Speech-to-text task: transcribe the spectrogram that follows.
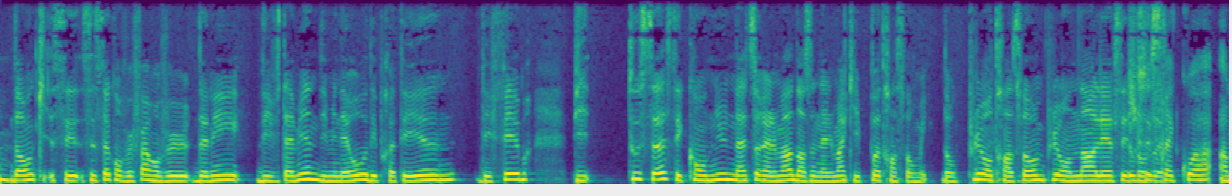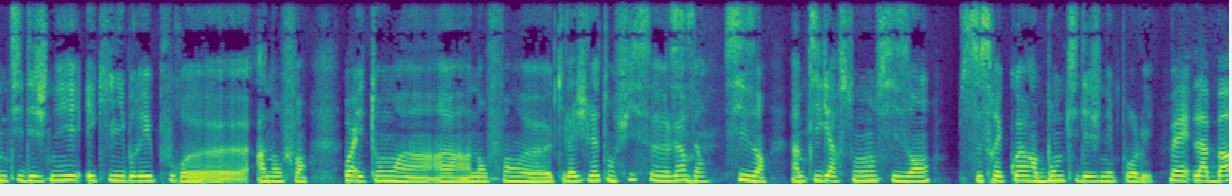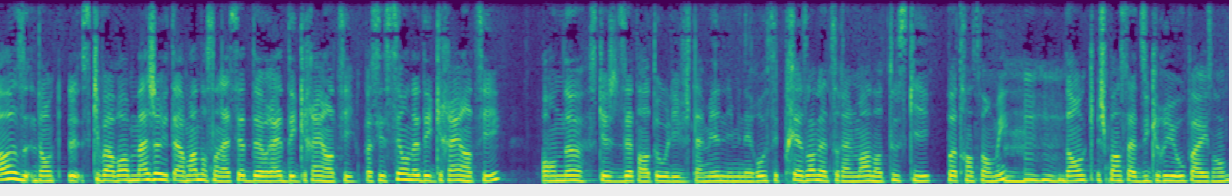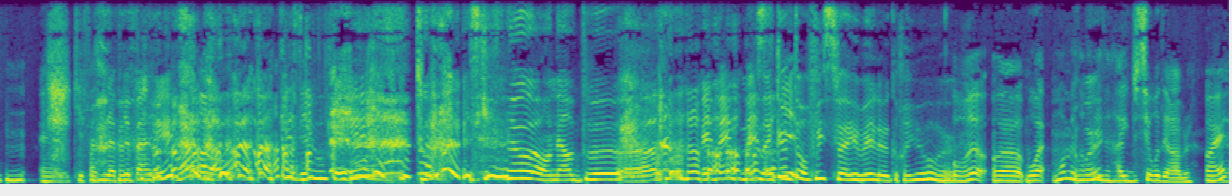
Donc, c'est ça qu'on veut faire. On veut donner des vitamines, des minéraux, des protéines, des fibres. Puis tout ça, c'est contenu naturellement dans un aliment qui est pas transformé. Donc, plus on transforme, plus on enlève ces choses. Donc, ce serait quoi un petit déjeuner équilibré pour euh, un enfant? Ouais. Mettons un, un enfant, euh, quel âge il a ton fils euh, là 6 ans. 6 ans. Un petit garçon, 6 ans. Ce serait quoi un bon petit déjeuner pour lui? Ben la base, donc ce qu'il va avoir majoritairement dans son assiette devrait être des grains entiers. Parce que si on a des grains entiers, on a ce que je disais tantôt, les vitamines, les minéraux, c'est présent naturellement dans tout ce qui est pas transformé. Mm-hmm. Donc, je pense à du gruau, par exemple, mm. euh, qui est facile à préparer. Qu'est-ce qui vous fait rire? Tout. Excuse-nous, on est un peu... Euh... Mais même, même Est-ce que ton fils va aimer le gruau? Euh? ouais, moi, mes ouais. avec du sirop d'érable. Ouais.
